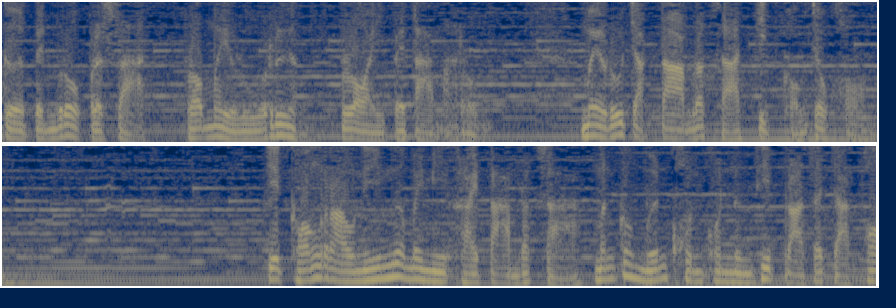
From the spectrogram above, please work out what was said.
เกิดเป็นโรคประสาท เพราะไม่รู้เรื่องปล่อยไปตามอารมณ์ ไม่รู้จักตามรักษาจิตของเจ้าของ จิตของเรานี้เมื่อไม่มีใครตามรักษา มันก็เหมือนคนคนหนึ่งที่ปราศจากพ่อ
